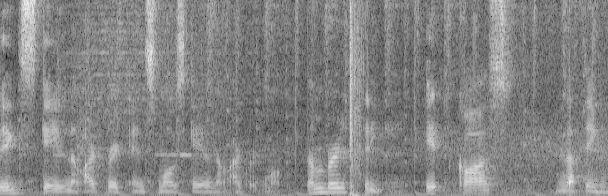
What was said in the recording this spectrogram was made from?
big scale ng artwork and small scale ng artwork mo. Number three, it costs nothing.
